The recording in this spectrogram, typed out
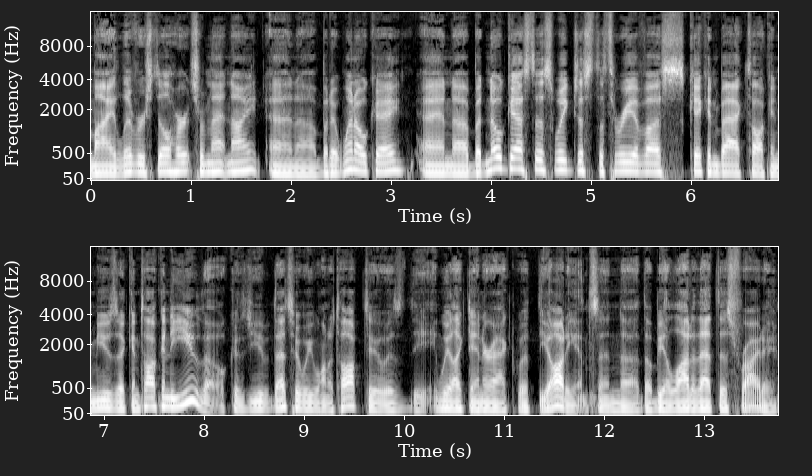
My liver still hurts from that night, and uh, but it went okay. And uh, but no guest this week, just the three of us kicking back, talking music, and talking to you though, because you that's who we want to talk to. Is the we like to interact with the audience, and uh, there'll be a lot of that this Friday.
